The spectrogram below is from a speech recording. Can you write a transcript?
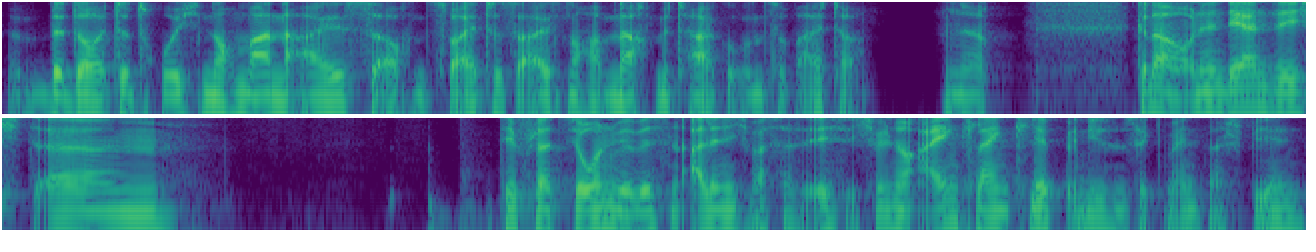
bedeutet ruhig nochmal ein Eis, auch ein zweites Eis noch am Nachmittag und so weiter. Ja, genau. Und in deren Sicht, ähm, Deflation, wir wissen alle nicht, was das ist. Ich will nur einen kleinen Clip in diesem Segment mal spielen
